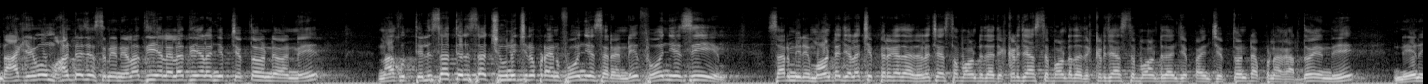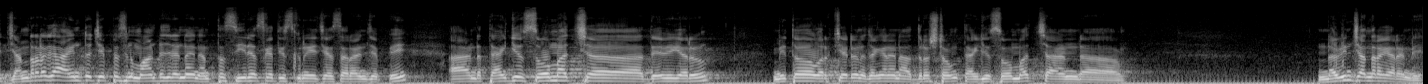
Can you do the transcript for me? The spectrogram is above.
నాకేమో మాంటేజెస్ నేను ఎలా తీయాలి ఎలా తీయాలని చెప్పి చెప్తూ ఉండేవాడిని. నాకు తెలుసా తెలుసా చూనిచ్చినప్పుడు ఆయన ఫోన్ చేశారండి. ఫోన్ చేసి సార్ మీరు మాంటేజ్ ఎలా చెప్పారు కదా? అది ఎలా చేస్తే బాగుంటుంది? అది ఎక్కడ చేస్తే బాగుంటుంది? అది ఎక్కడ చేస్తే బాగుంటుంది? అని చెప్పి ఆయన చెప్తుంటే అప్పుడు నాకు అర్థమైంది నేను జనరల్గా ఆయనతో చెప్పేసిన మాంటేజ్లన్నీ ఆయన ఎంత సీరియస్గా తీసుకుని చేశారని చెప్పి. And thank you so much Devi గారు. మీతో వర్క్ చేయడం నిజంగానే నా అదృష్టం. Thank you so much. And Naveen Chandra గారండి.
